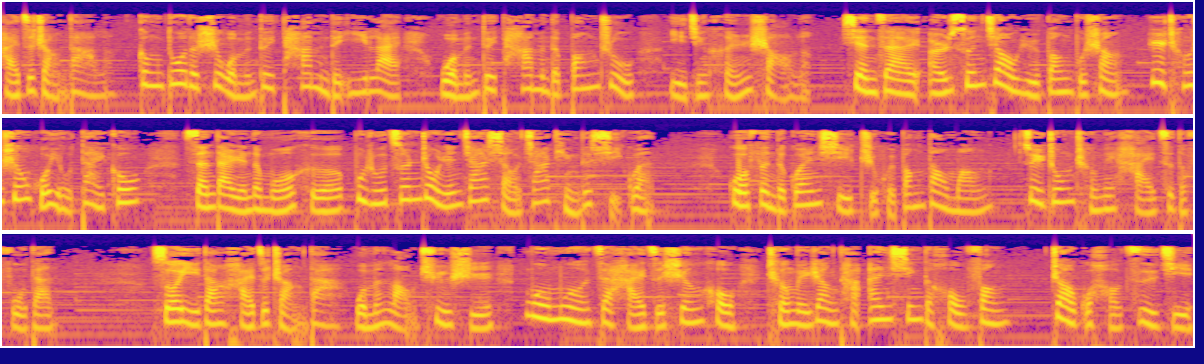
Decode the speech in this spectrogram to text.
孩子长大了，更多的是我们对他们的依赖，我们对他们的帮助已经很少了。现在儿孙教育帮不上，日常生活有代沟，三代人的磨合不如尊重人家小家庭的习惯。过分的关系只会帮倒忙，最终成为孩子的负担。所以，当孩子长大，我们老去时，默默在孩子身后，成为让他安心的后方，照顾好自己，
